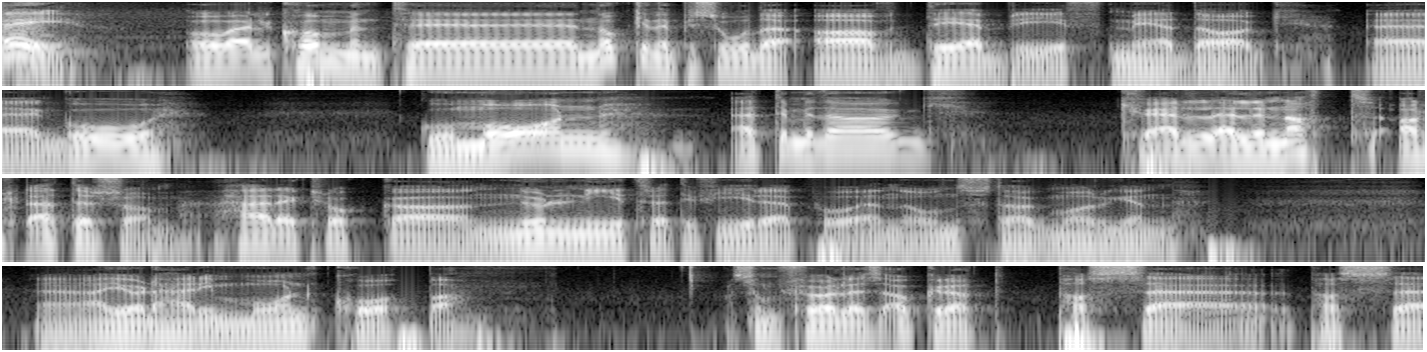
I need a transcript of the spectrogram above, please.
Hei, og velkommen til nok en episode av Debrif med Dag. Eh, god, god morgen, ettermiddag, kveld eller natt, alt ettersom. Her er klokka 09.34 på en onsdag morgen. Eh, jeg gjør det her i morgenkåpa, som føles akkurat passe, passe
